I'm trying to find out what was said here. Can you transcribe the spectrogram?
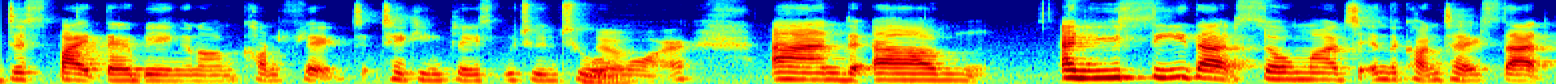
despite there being an armed conflict taking place between two Yeah. or more and um, and you see that so much in the context that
